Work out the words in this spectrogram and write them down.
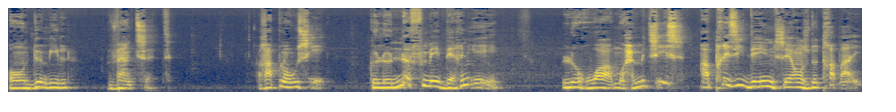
en 2027. Rappelons aussi que le 9 mai dernier, le roi Mohamed VI a présidé une séance de travail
